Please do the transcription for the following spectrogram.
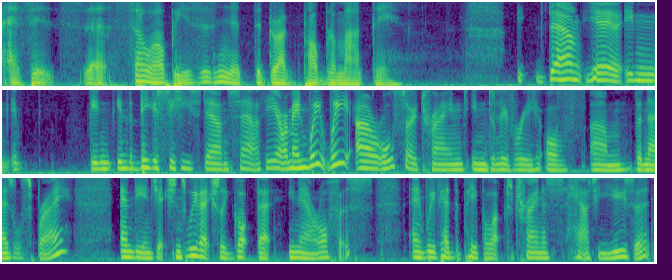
as it's uh, so obvious, isn't it? The drug problem out there. Down, yeah, in in, in the bigger cities down south. Yeah, I mean, we, we are also trained in delivery of um, the nasal spray and the injections. We've actually got that in our office and we've had the people up to train us how to use it.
